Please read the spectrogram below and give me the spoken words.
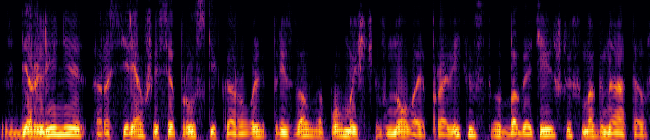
В Берлине растерявшийся прусский король призвал на помощь в новое правительство богатейших магнатов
